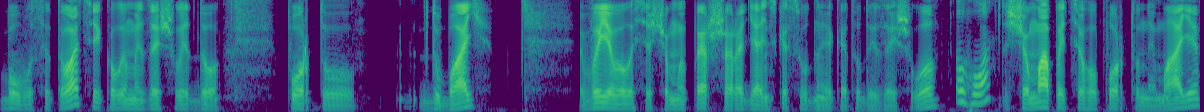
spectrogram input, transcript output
був у ситуації, коли ми зайшли до порту Дубай. Виявилося, що ми перше радянське судно, яке туди зайшло, Ого, що мапи цього порту немає.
